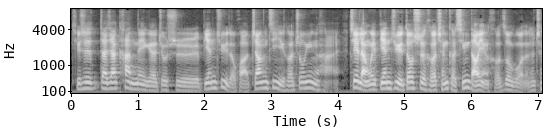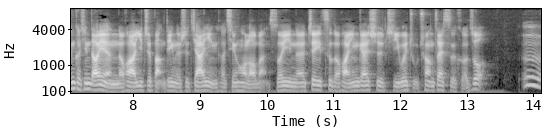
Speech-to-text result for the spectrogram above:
其实大家看那个就是编剧的话，张继和周韵海这两位编剧都是和陈可辛导演合作过的。陈可辛导演的话，一直绑定的是嘉映和秦虹老板，所以呢，这一次的话，应该是几位主创再次合作。嗯，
